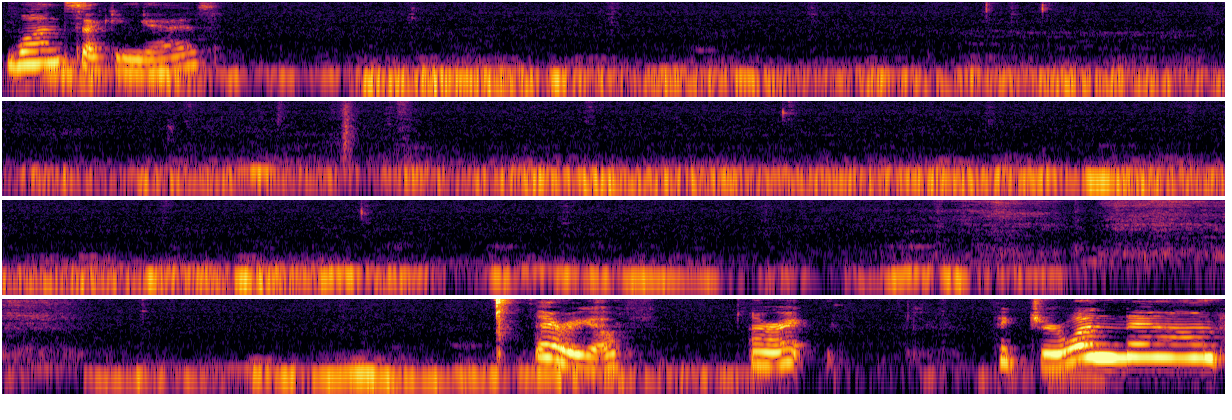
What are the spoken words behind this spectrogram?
One second, guys. There we go. All right. One down.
